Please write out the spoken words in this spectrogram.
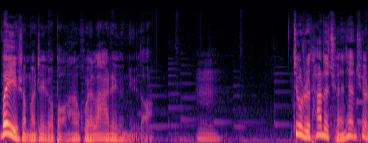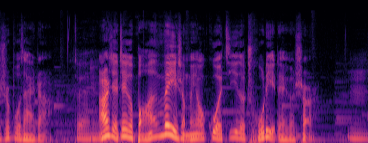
为什么这个保安会拉这个女的？嗯就是他的权限确实不在这儿，对，嗯而且这个保安为什么要过激的处理这个事儿？嗯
